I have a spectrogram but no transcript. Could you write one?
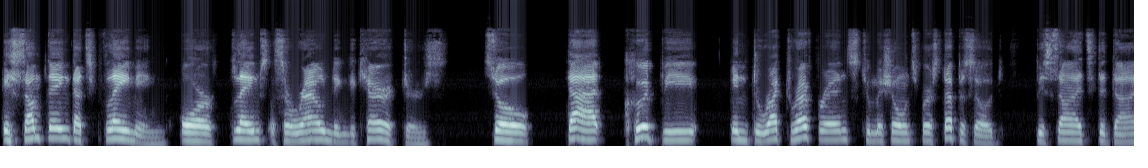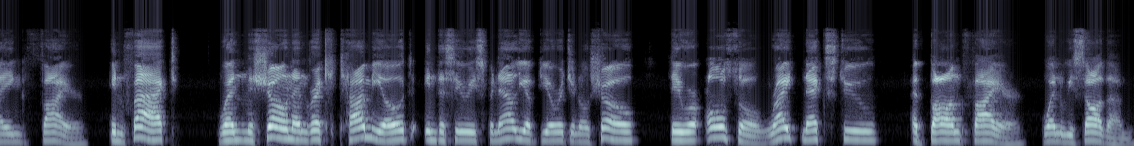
is something that's flaming or flames surrounding the characters. So that could be in direct reference to Michonne's first episode, besides the dying fire. In fact, when Michonne and Rick cameoed in the series finale of the original show, they were also right next to a bonfire when we saw them.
